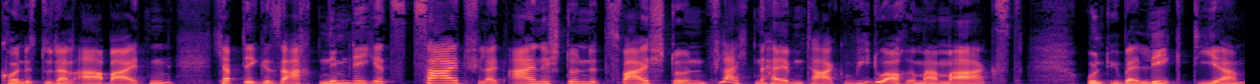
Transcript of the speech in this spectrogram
konntest du dann arbeiten. Ich habe dir gesagt, nimm dir jetzt Zeit, vielleicht eine Stunde, zwei Stunden, vielleicht einen halben Tag, wie du auch immer magst, und überleg dir,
